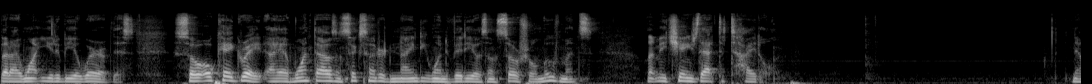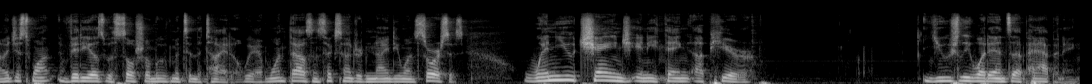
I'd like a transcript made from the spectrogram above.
but I want you to be aware of this. So, okay, great. I have 1,691 videos on social movements. Let me change that to title. Now I just want videos with social movements in the title. We have 1,691 sources. When you change anything up here, usually what ends up happening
